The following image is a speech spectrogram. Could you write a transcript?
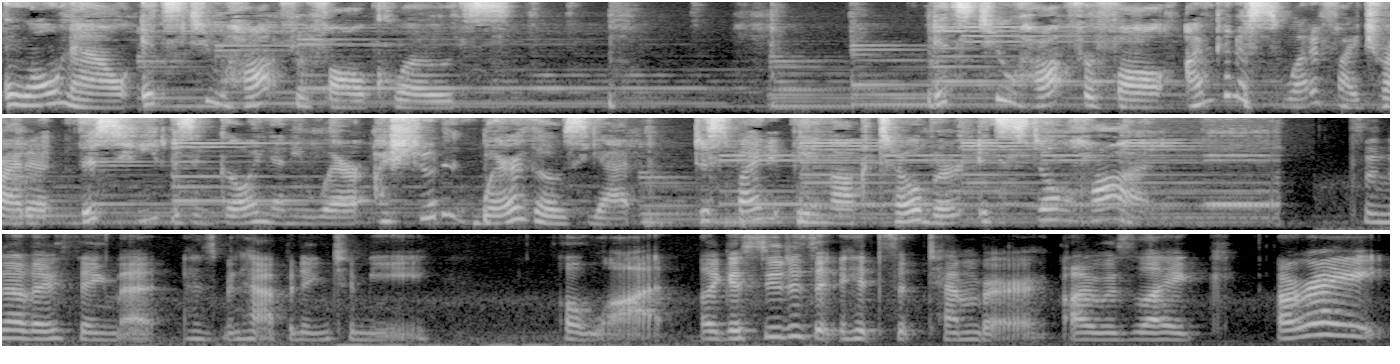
Whoa now, it's too hot for fall clothes. It's too hot for fall. I'm gonna sweat if I try to. This heat isn't going anywhere. I shouldn't wear those yet. Despite it being October, it's still hot. It's another thing that has been happening to me a lot. Like as soon as it hit September, I was like, all right,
